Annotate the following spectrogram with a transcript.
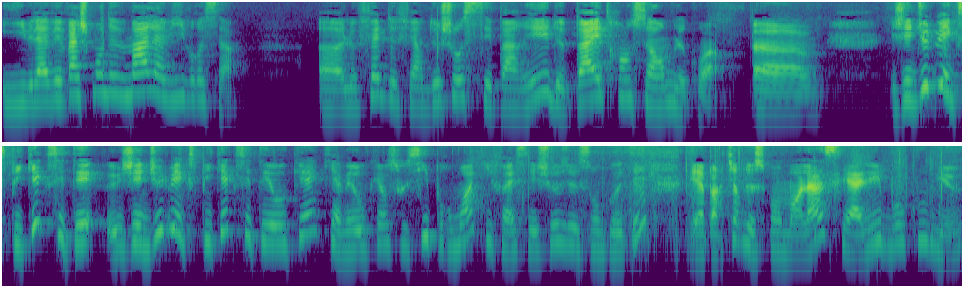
il avait vachement de mal à vivre ça. Euh, le fait de faire deux choses séparées, de pas être ensemble, quoi. Euh, j'ai dû lui expliquer que c'était, j'ai dû lui expliquer que c'était ok, qu'il y avait aucun souci pour moi, qu'il fasse les choses de son côté. Et à partir de ce moment-là, c'est allé beaucoup mieux.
